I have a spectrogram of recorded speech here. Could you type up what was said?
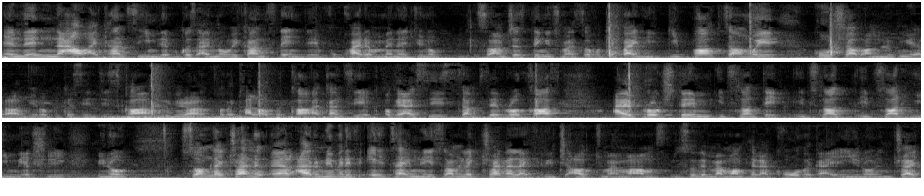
and then now I can't see him there because I know he can't stand there for quite a minute, you know. So I'm just thinking to myself, okay, fine, he, he parked somewhere, cool sharp. I'm looking around, you know, because it's his car. I'm looking around for the color of the car. I can't see it. Okay, I see some several cars. I approach them. It's not they, it's not it's not him actually, you know. So I'm like trying to I don't even have airtime there, so I'm like trying to like reach out to my mom so that my mom can like call the guy and you know and try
